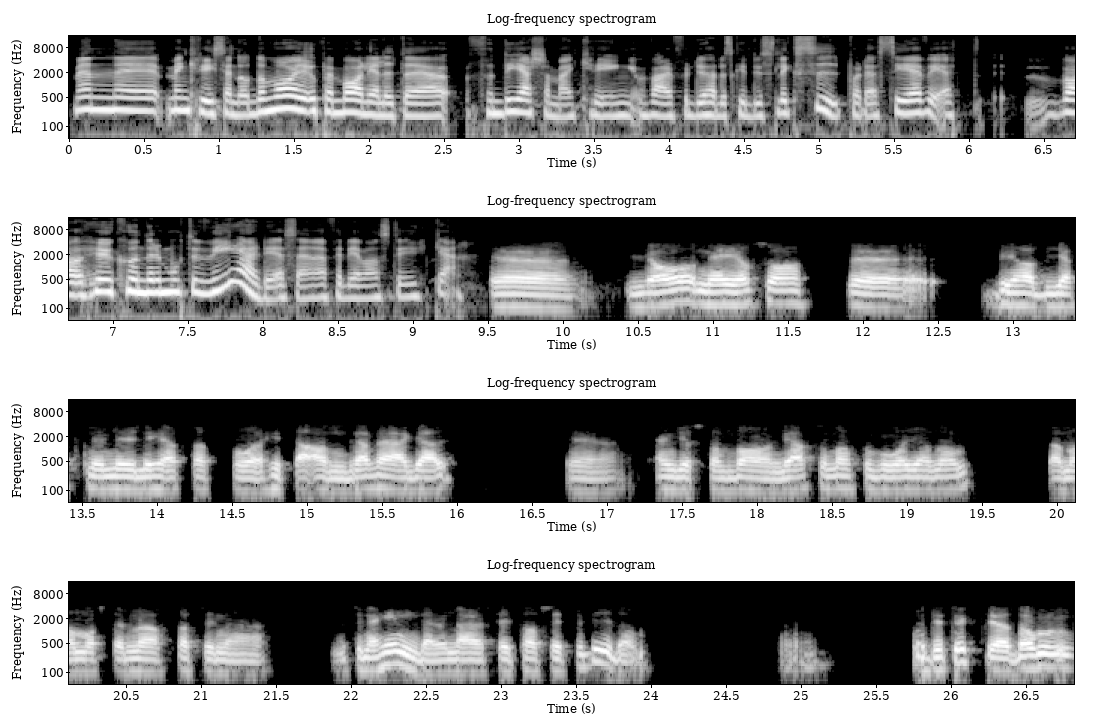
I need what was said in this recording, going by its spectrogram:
Men, eh, men Christian, då, de var ju uppenbarligen lite fundersamma kring varför du hade skrivit dyslexi på det här CVet. Var, hur kunde du motivera det sen, för det var en styrka? Uh, ja, nej, jag sa att eh, uh, det hade gett mig möjlighet att få hitta andra vägar uh, än just de vanliga som man får gå igenom. Där man måste möta sina, sina hinder och lära sig ta sig förbi dem. Och det tyckte jag. De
